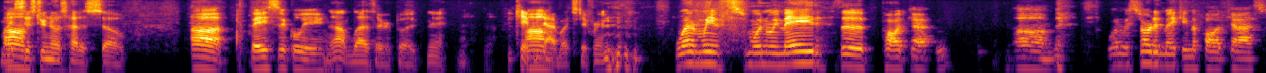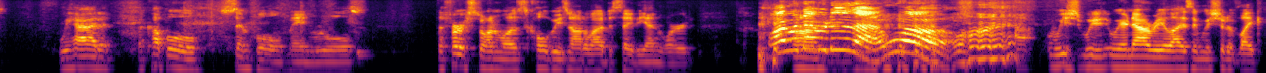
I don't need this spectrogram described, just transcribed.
My Um, sister knows how to sew. Uh, basically, Not leather, but eh, it can't Um, be that much different. when we when we made the podcast, um, when we started making the podcast, we had a couple simple main rules. The first one was Colby's not allowed to say the N word. I would um, never do that. Whoa. Uh, we sh- we we are now realizing we should have like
